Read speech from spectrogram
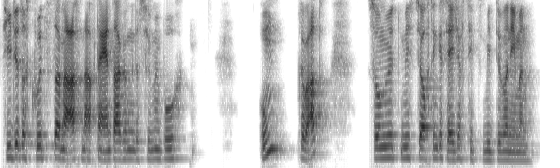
zieht ihr doch kurz danach, nach der Eintragung in das Firmenbuch, um, privat. Somit müsst ihr auch den Gesellschaftssitz mit übernehmen.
